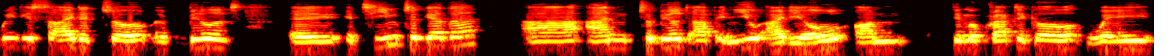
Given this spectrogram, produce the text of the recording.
we decided to build a, a team together uh, and to build up a new IDO on democratical way.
